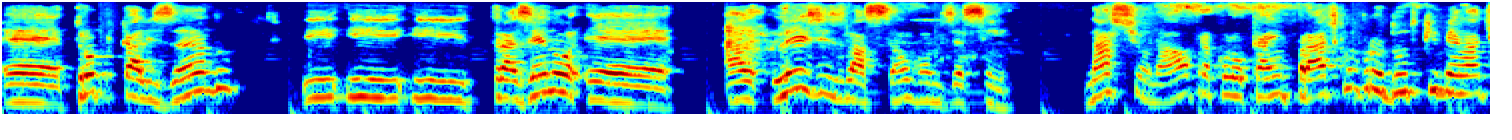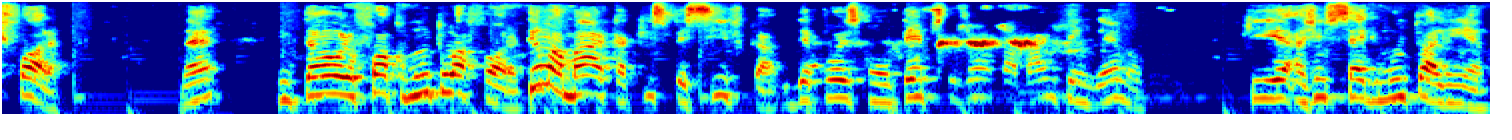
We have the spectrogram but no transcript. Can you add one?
É, tropicalizando e, e, e trazendo é, a legislação, vamos dizer assim, nacional para colocar em prática um produto que vem lá de fora. Né? Então eu foco muito lá fora. Tem uma marca aqui específica, e depois com o tempo vocês vão acabar entendendo que a gente segue muito a linha,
